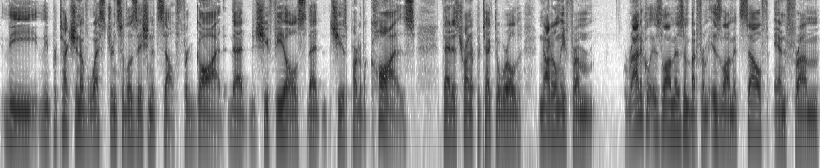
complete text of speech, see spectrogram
the the protection of Western civilization itself, for God, that she feels that she is part of a cause that is trying to protect the world not only from radical Islamism, but from Islam itself and from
